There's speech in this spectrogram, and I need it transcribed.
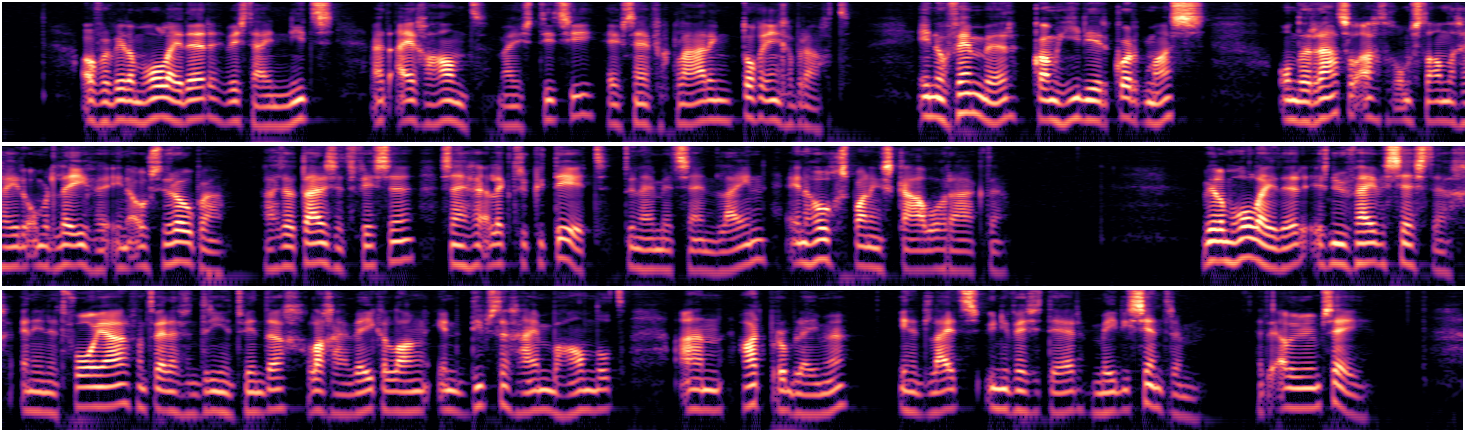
Over Willem Holleder wist hij niets uit eigen hand, maar justitie heeft zijn verklaring toch ingebracht. In november kwam Hidir Korkmaz onder raadselachtige omstandigheden om het leven in Oost-Europa. Hij zou tijdens het vissen zijn geëlectrocuteerd toen hij met zijn lijn een hoogspanningskabel raakte. Willem Holleder is nu 65 en in het voorjaar van 2023 lag hij wekenlang in het diepste geheim behandeld aan hartproblemen in het Leids Universitair Medisch Centrum, het LUMC.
